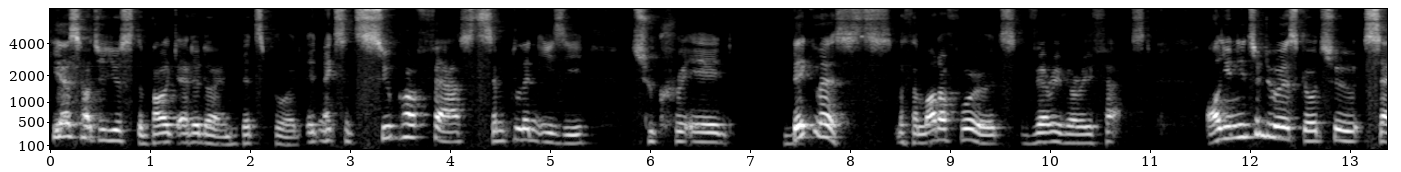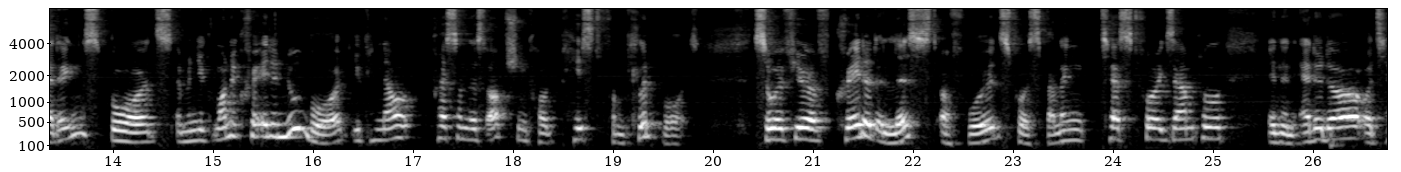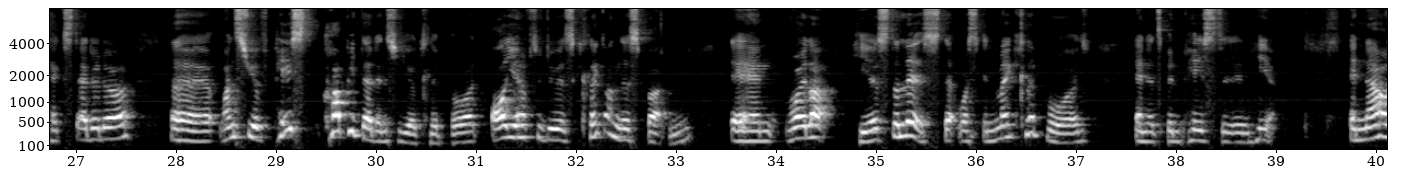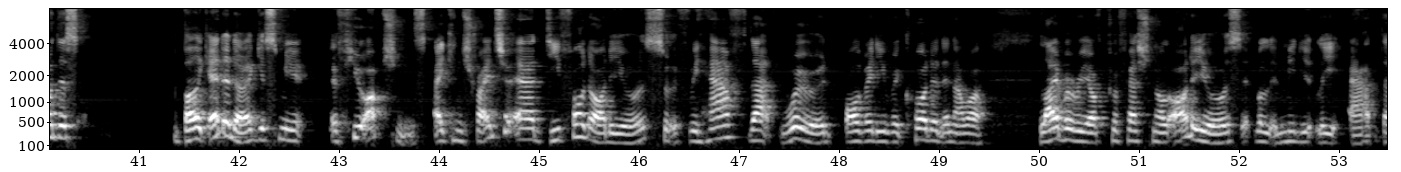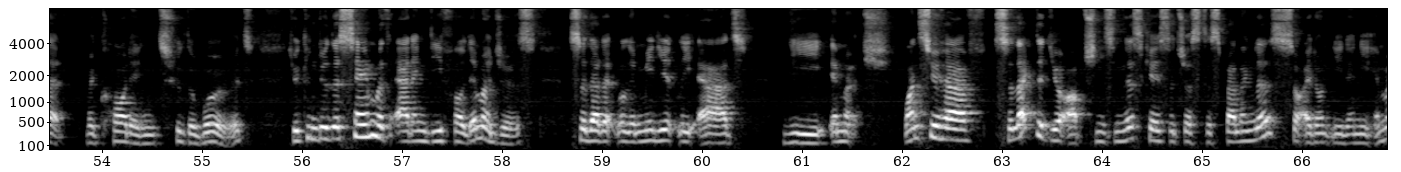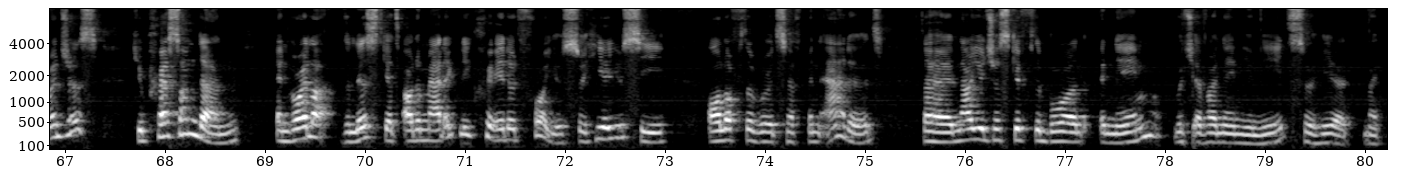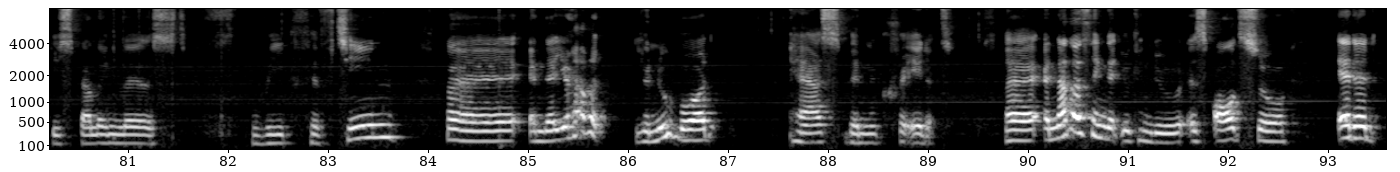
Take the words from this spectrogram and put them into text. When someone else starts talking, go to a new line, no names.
Here's how to use the bulk editor in Bitsboard. It makes it super fast, simple and easy to create big lists with a lot of words very, very fast. All you need to do is go to Settings, Boards, and when you want to create a new board, you can now press on this option called Paste from Clipboard. So if you have created a list of words for a spelling test, for example, in an editor or text editor, uh, once you have paste, copied that into your clipboard, all you have to do is click on this button and voila, here's the list that was in my clipboard and it's been pasted in here. And now this bulk editor gives me a few options. I can try to add default audios, so if we have that word already recorded in our library of professional audios, it will immediately add that recording to the word. You can do the same with adding default images so that it will immediately add the image. Once you have selected your options, in this case it's just a spelling list, so I don't need any images, you press on done and voila, the list gets automatically created for you. So here you see all of the words have been added. Uh, now you just give the board a name, whichever name you need. So here it might be spelling list, week 15. Uh, and there you have it. Your new board has been created. Uh, another thing that you can do is also edit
